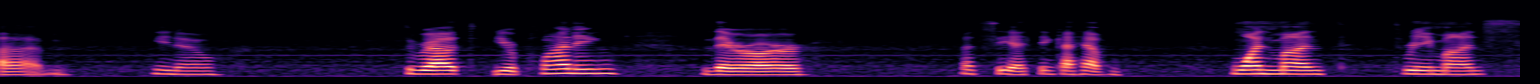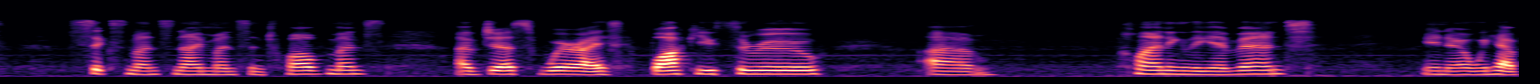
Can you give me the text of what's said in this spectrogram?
um, you know, throughout your planning. There are, let's see, I think I have one month, three months, six months, nine months, and 12 months of just where I walk you through um, planning the event. You know, we have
